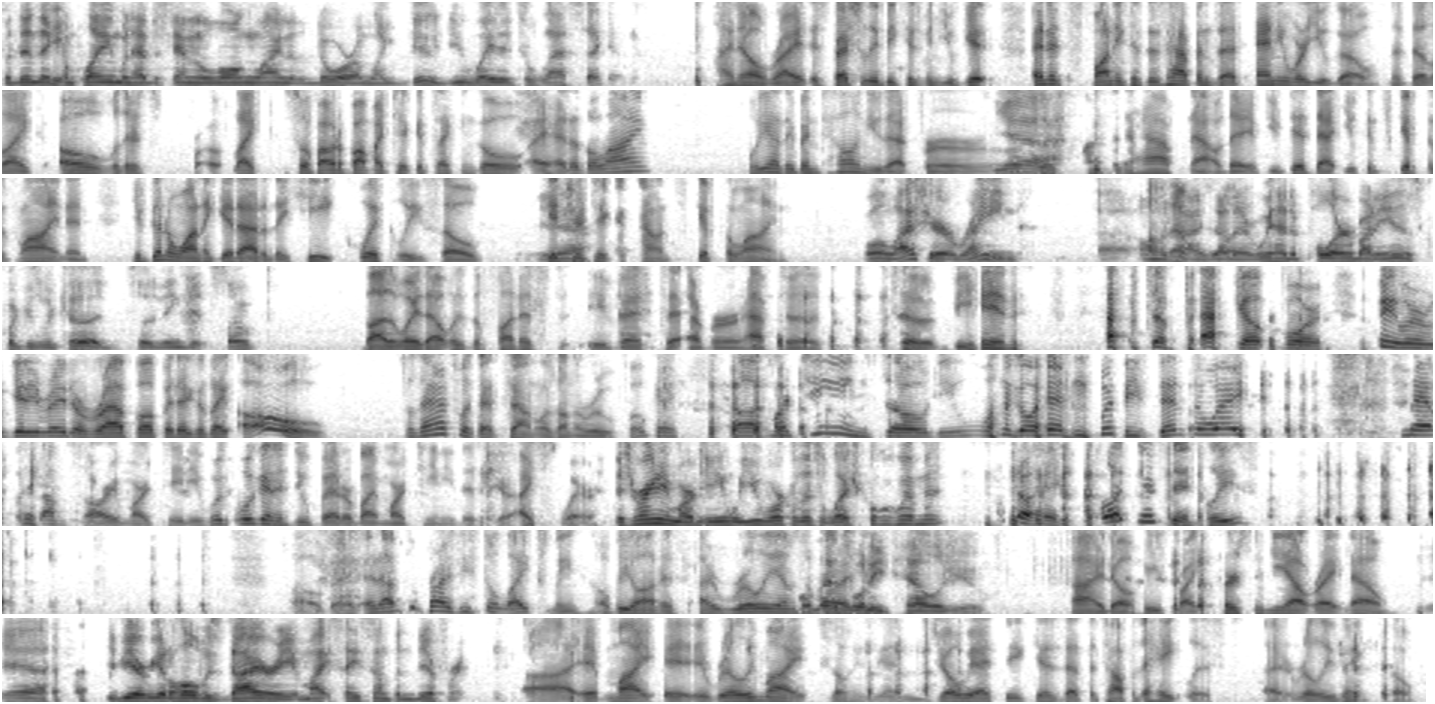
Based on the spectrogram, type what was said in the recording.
but then they It- complain when they have to stand in a long line at the door. I'm like, dude, you waited till last second. I know, right? Especially because when you get, and it's funny because this happens at anywhere you go. That they're like, oh, well, there's like, so if I would have bought my tickets, I can go ahead of the line. Well, yeah, they've been telling you that for a Yeah. good month and a half now. That if you did that, you can skip this line, and you're gonna want to get out of the heat quickly. So get yeah. your tickets now and skip the line. Well, last year it rained uh, on Oh, the guys out there. We had to pull everybody in as quick as we could so they didn't get soaked. By the way, that was the funnest event to ever have to to be in. Have to back up for. We were getting ready to wrap up, and it was like, oh, so that's what that sound was on the roof. Okay, uh, Martine. So do you want to go ahead and put these tents away? I'm sorry, Martini. We're we're gonna do better by Martini this year. I swear. It's raining, Martine. Will you work with this electrical equipment? No, hey, plug this in, please. Oh man, and I'm surprised he still likes me. I'll be honest. I really am Well, surprised. that's what he tells you. I know. He's probably cursing me out right now. Yeah. if you ever get a hold of his diary, it might say something different. Uh, it might. It, it really might. So he's and Joey, I think, is at the top of the hate list. I really think so.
